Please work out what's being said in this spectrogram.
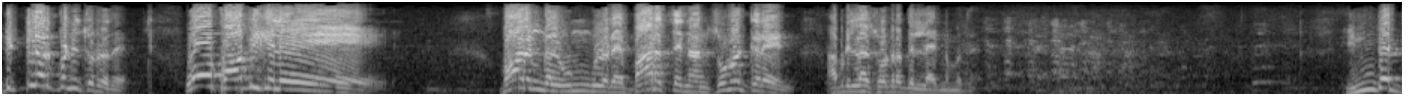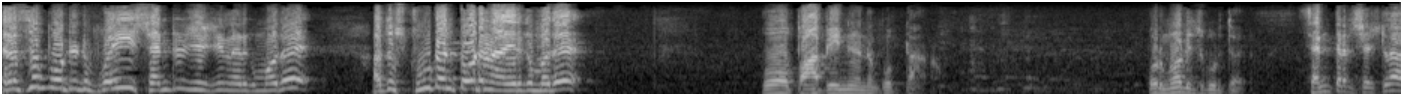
டிக்ளேர் பண்ணி சொல்றது. ஓ பாபிகளே வாருங்கள் உங்களுடைய பாரத்தை நான் சுமக்கிறேன். அப்படிலாம் சொல்றது இல்லை நமது இந்த Dress போட்டுட்டு போய் சென்ட்ரல் ஸ்டேஷன்ல இருக்கும்போது அது ஸ்டூடெண்டோட நான் இருக்கும்போது ஓ பாப்பின்னு என்ன கூப்பிட்டான். ஒரு நோட்டீஸ் கொடுத்து சென்ட்ரல் ஸ்டேஷன்ல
